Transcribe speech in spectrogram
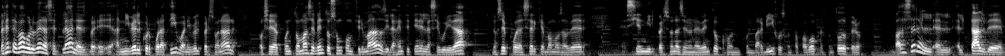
La gente va a volver a hacer planes eh, a nivel corporativo, a nivel personal. O sea, cuanto más eventos son confirmados y la gente tiene la seguridad, no sé, puede ser que vamos a ver 100.000 personas en un evento con, con, barbijos, con tapabocas, con todo, pero va a ser el, el, tal de,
